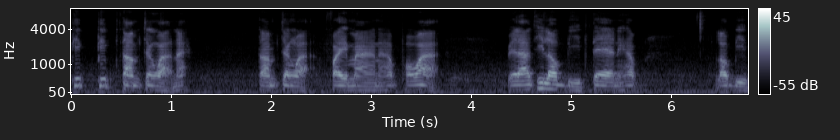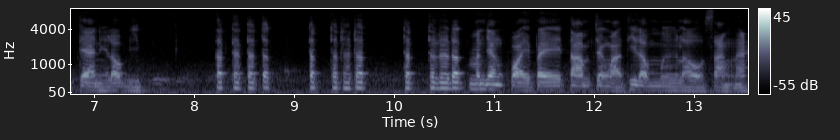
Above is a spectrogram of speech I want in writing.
พิบพิบตามจังหวะนะ ตามจังหวะไฟมานะครับ เพราะว่าเวลาที่เราบีบแต่นะครับ เราบีบแต่เนี่ยเราบีบทัดทัดทัดทัดทัดทัดทัด ทัดทัดทัดมันยังปล่อยไปตามจังหวะที่เรามือเราสั่งนะ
